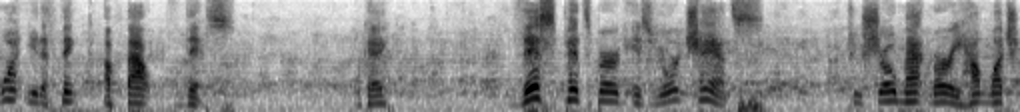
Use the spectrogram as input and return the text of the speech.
want you to think about this. Okay? This Pittsburgh is your chance to show Matt Murray how much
